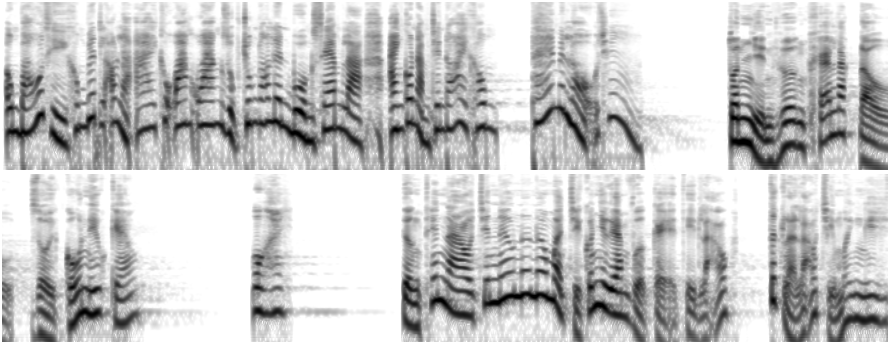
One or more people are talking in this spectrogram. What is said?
Ông Báu thì không biết lão là ai, cứ oang oang dục chúng nó lên buồng xem là anh có nằm trên đó hay không. Thế mới lộ chứ. Tuân nhìn Hương khẽ lắc đầu rồi cố níu kéo. Ô hay, tưởng thế nào chứ nếu nếu nếu mà chỉ có như em vừa kể thì lão, tức là lão chỉ mây nghi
